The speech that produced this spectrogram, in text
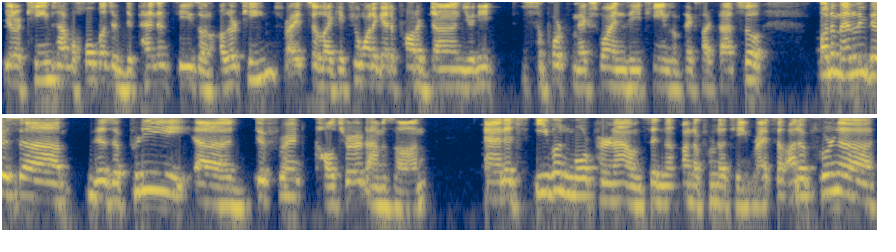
you know teams have a whole bunch of dependencies on other teams, right? So like if you want to get a product done, you need support from X, Y, and Z teams and things like that. So fundamentally, there's a, there's a pretty uh, different culture at Amazon, and it's even more pronounced in the Annapurna team, right? So Annapurna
